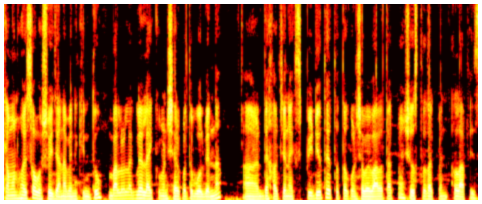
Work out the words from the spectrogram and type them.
কেমন হয়েছে অবশ্যই জানাবেন কিন্তু। ভালো লাগলে লাইক কমেন্ট শেয়ার করতে বলবেন না। আর দেখা হচ্ছে নেক্সট ভিডিওতে ততক্ষণ সবাই ভালো থাকবেন, সুস্থ থাকবেন। আল্লাহ হাফিজ।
